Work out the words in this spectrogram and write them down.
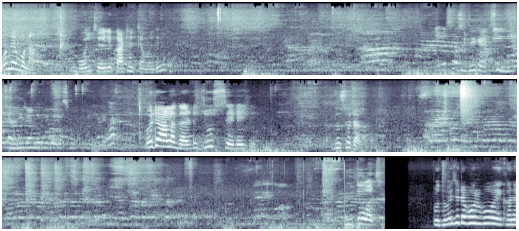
ও নেব না। বলছি ওই যে কাঠের চামচ দেখে ওইটা আলাদা এটা জুস সেট এই যে। দুশো টাকা। দুধও আছে। প্রথমে যেটা বলব, এখানে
